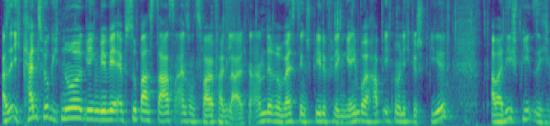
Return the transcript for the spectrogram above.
also ich kann es wirklich nur gegen WWF Superstars 1 und 2 vergleichen. Andere Wrestling-Spiele für den Gameboy habe ich noch nicht gespielt. Aber die spielt sich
